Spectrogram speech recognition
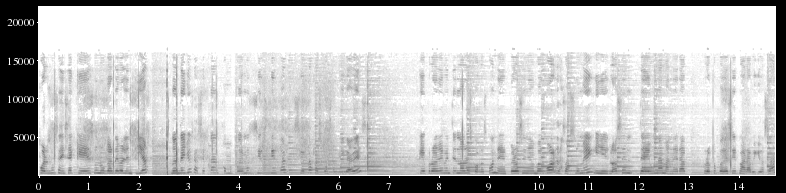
por eso se dice que es un lugar de valentía donde ellos aceptan, como podemos decir, ciertas, ciertas responsabilidades que probablemente no les corresponden, pero sin embargo las asumen y lo hacen de una manera, creo que puede decir, maravillosa,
